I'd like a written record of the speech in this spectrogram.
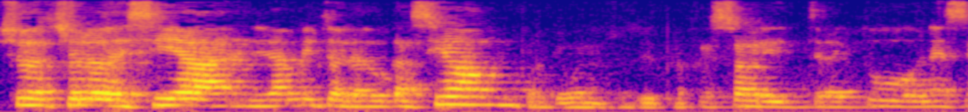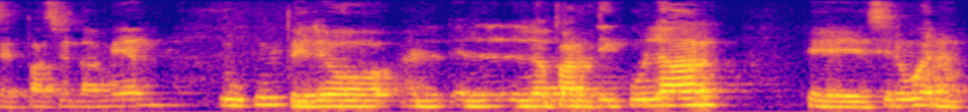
yo, yo lo decía en el ámbito de la educación, porque bueno, yo soy profesor y interactúo en ese espacio también, pero en, lo particular, eh, decir, bueno,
